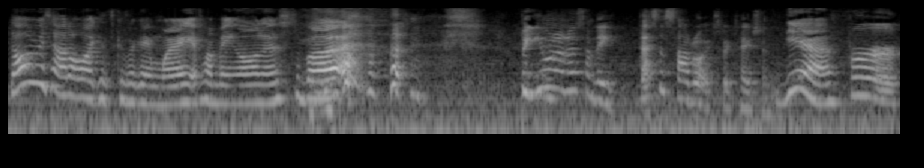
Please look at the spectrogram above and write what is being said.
The only reason I don't like it is because I gain weight, if I'm being honest. But But you want to know something? That's a societal expectation. yeah, For,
